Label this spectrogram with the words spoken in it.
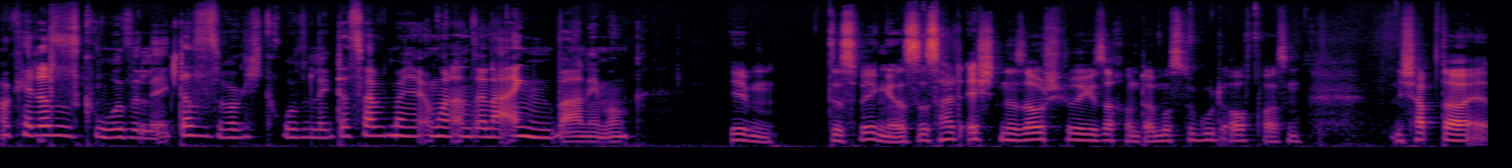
Okay, das ist gruselig. Das ist wirklich gruselig. Das zweifelt man ja irgendwann an seiner eigenen Wahrnehmung. Eben deswegen, es ist halt echt eine sauschwierige Sache und da musst du gut aufpassen. Ich habe da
